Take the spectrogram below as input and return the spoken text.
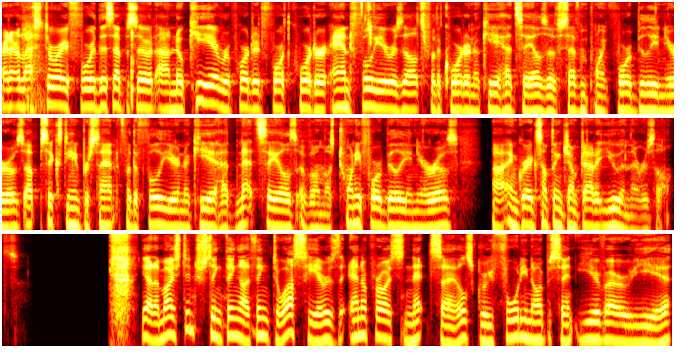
Right, our last story for this episode uh, Nokia reported fourth quarter and full year results for the quarter. Nokia had sales of 7.4 billion euros, up 16%. For the full year, Nokia had net sales of almost 24 billion euros. Uh, and Greg, something jumped out at you in their results. Yeah, the most interesting thing I think to us here is that enterprise net sales grew 49% year over year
